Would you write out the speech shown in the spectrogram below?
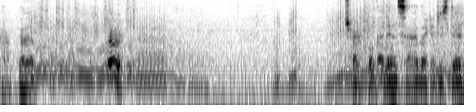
Hop up. Oh. Try to pull that inside like I just did.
